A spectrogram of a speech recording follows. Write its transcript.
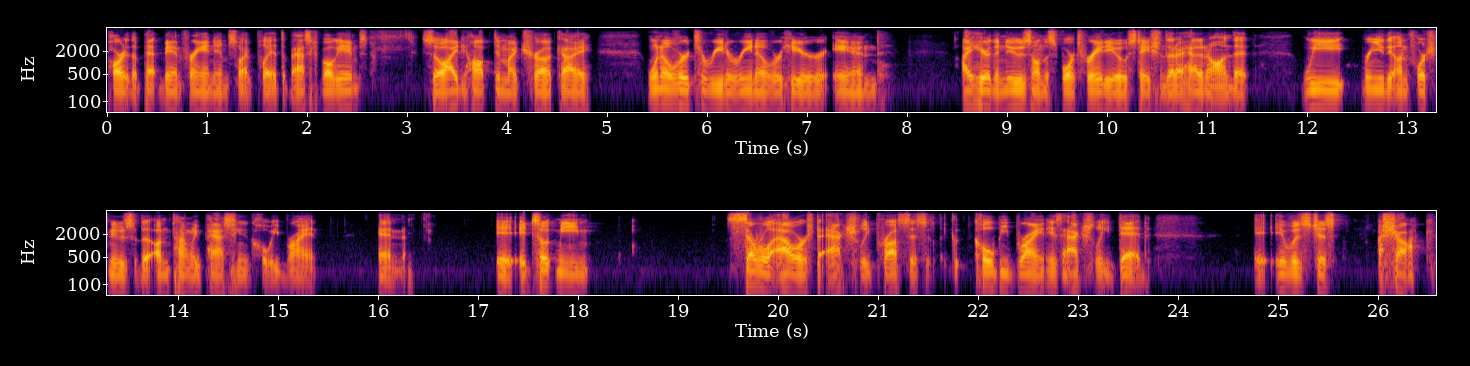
part of the pet band for A and M, so I play at the basketball games. So I hopped in my truck. I went over to Reed Arena over here, and I hear the news on the sports radio station that I had it on that we bring you the unfortunate news of the untimely passing of Kobe Bryant. And it, it took me several hours to actually process it. Like, Kobe Bryant is actually dead. It, it was just a shock.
